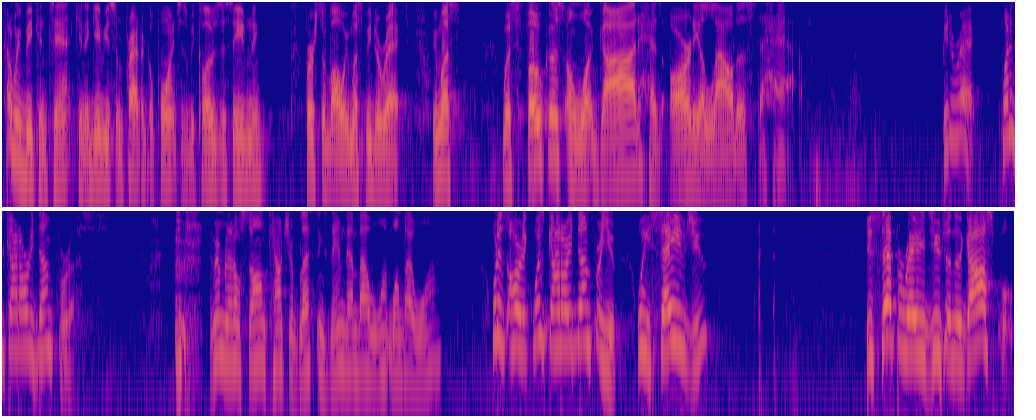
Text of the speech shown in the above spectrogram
How do we be content? Can I give you some practical points as we close this evening? First of all, we must be direct. We must, must focus on what God has already allowed us to have. Be direct. What has God already done for us? Remember that old song, Count Your Blessings, name them by one, one by one? What has, already, what has God already done for you? Well, He saved you. he separated you to the gospel.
